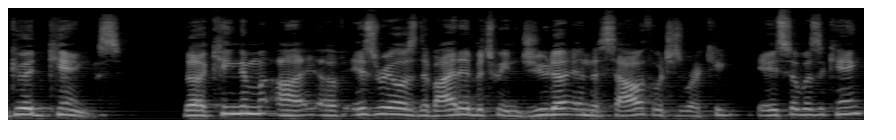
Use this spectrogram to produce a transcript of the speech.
good kings. The kingdom uh, of Israel is divided between Judah in the south, which is where king Asa was a king,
